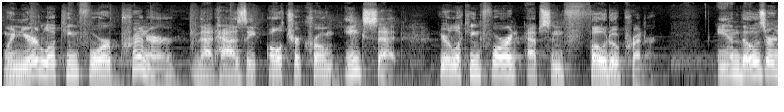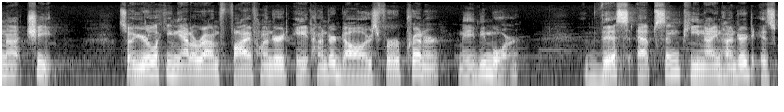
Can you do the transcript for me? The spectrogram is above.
When you're looking for a printer that has the Ultrachrome ink set, you're looking for an Epson photo printer. And those are not cheap. So you're looking at around $500, $800 for a printer, maybe more. This Epson P900 is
